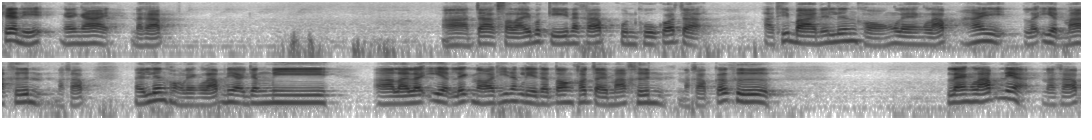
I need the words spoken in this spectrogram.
แค่นี้ง่าย ๆนะครับาจากสไลด์เมื่อกี้นะครับ คุณครูก็จะอธิบายในเรื่องของแรงลับให้ละเอียดมากขึ้นนะครับ ในเรื่องของแรงลับเนี่ยยังมีรายละเอียดเล็กน้อยที่นักเรียนจะต้องเข้าใจมากขึ้นนะครับ ก็คือ แรงลับเนี่ยนะครับ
